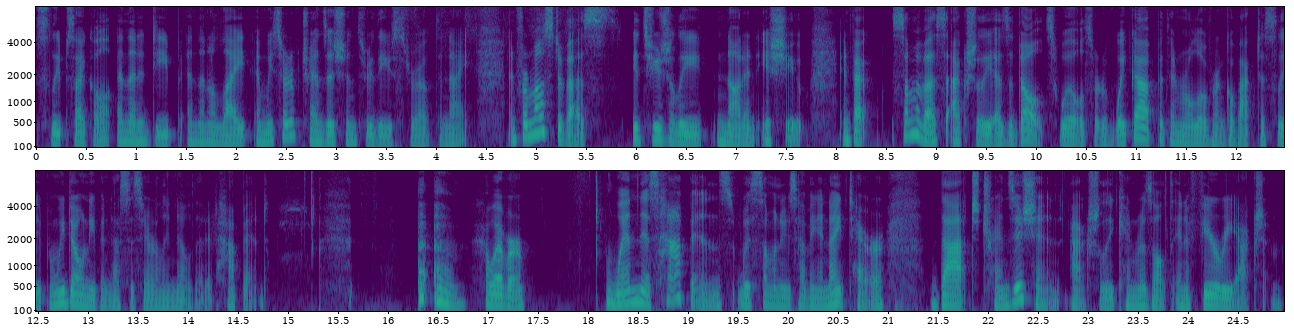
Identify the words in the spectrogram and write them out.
sleep cycle and then a deep and then a light. And we sort of transition through these throughout the night. And for most of us, it's usually not an issue. In fact, some of us actually, as adults, will sort of wake up but then roll over and go back to sleep. And we don't even necessarily know that it happened. However, when this happens with someone who's having a night terror, that transition actually can result in a fear reaction.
